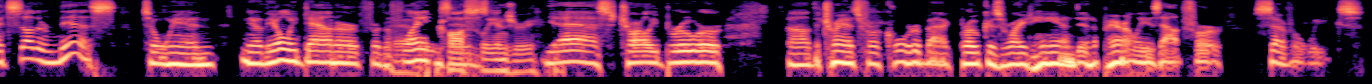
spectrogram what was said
at Southern Miss to win. You know, the only downer for the yeah, Flames. Costly is, injury. Yes. Charlie Brewer, uh, the transfer quarterback, broke his right hand and apparently is out for several weeks.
